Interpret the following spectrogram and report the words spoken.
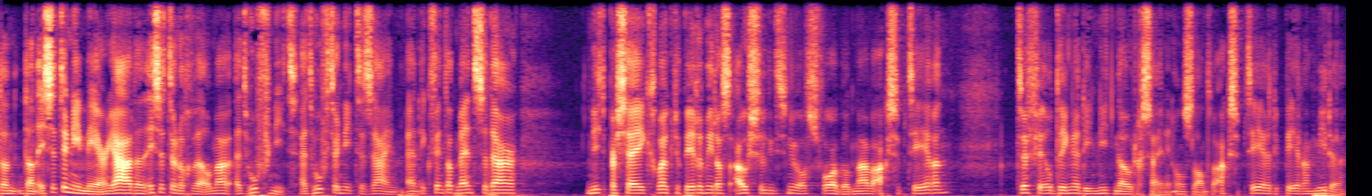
dan, dan is het er niet meer. Ja, dan is het er nog wel, maar het hoeft niet. Het hoeft er niet te zijn. En ik vind dat mensen daar niet per se... Ik gebruik de piramide als Austerlitz nu als voorbeeld, maar we accepteren te veel dingen die niet nodig zijn in ons land. We accepteren die piramide.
